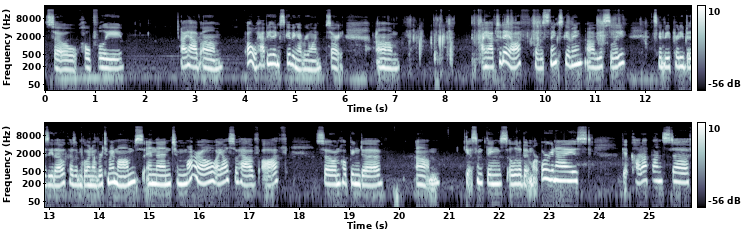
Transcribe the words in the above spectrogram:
So hopefully I have um oh, happy Thanksgiving everyone. Sorry. Um I have today off because it's Thanksgiving, obviously. It's going to be pretty busy though because I'm going over to my mom's. And then tomorrow I also have off. So I'm hoping to um, get some things a little bit more organized, get caught up on stuff.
